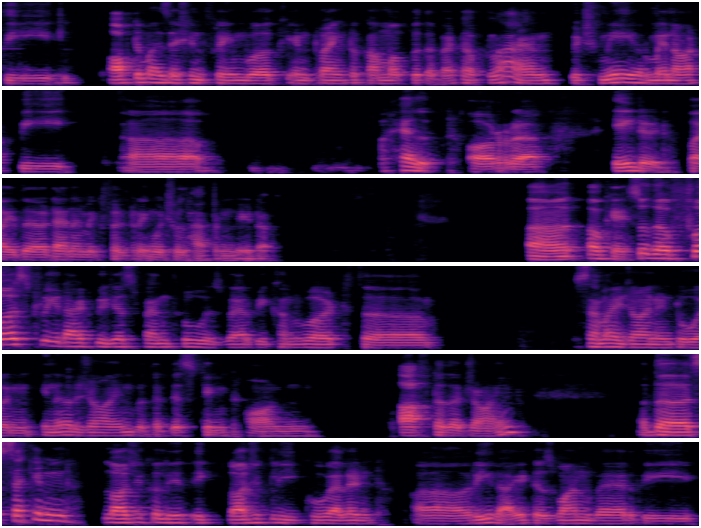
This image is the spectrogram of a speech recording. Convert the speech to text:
the optimization framework in trying to come up with a better plan, which may or may not be uh, helped or uh, aided by the dynamic filtering, which will happen later. Uh, okay, so the first rewrite we just went through is where we convert the semi-join into an inner join with a distinct on after the join. The second logically, logically equivalent uh, rewrite is one where the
